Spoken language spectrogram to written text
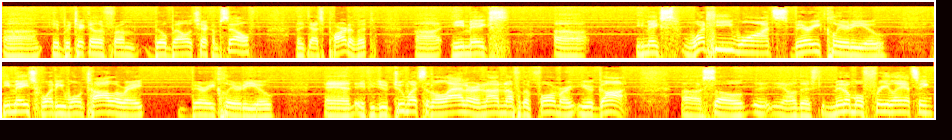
uh, in particular from Bill Belichick himself. I think that's part of it. Uh, he makes uh, he makes what he wants very clear to you. He makes what he won't tolerate very clear to you. And if you do too much of the latter and not enough of the former, you're gone. Uh, so you know, there's minimal freelancing.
